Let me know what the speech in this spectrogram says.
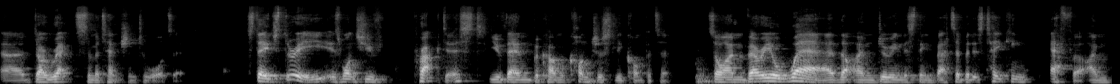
uh, direct some attention towards it. Stage three is once you've practiced, you've then become consciously competent. So I'm very aware that I'm doing this thing better, but it's taking effort. I'm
